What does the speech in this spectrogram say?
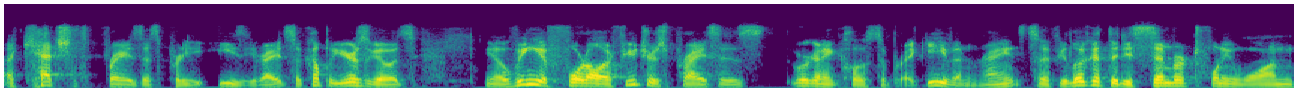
a catch phrase that's pretty easy, right? So a couple years ago, it's you know if we can get four dollar futures prices, we're going to get close to break even, right? So if you look at the December twenty one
